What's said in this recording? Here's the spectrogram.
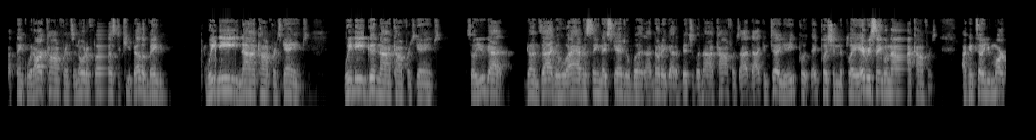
I think with our conference, in order for us to keep elevating, we need non-conference games. We need good non-conference games. So you got Gonzaga, who I haven't seen their schedule, but I know they got a bitch of a non-conference. I, I can tell you, he put they pushing to play every single non-conference. I can tell you, Mark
